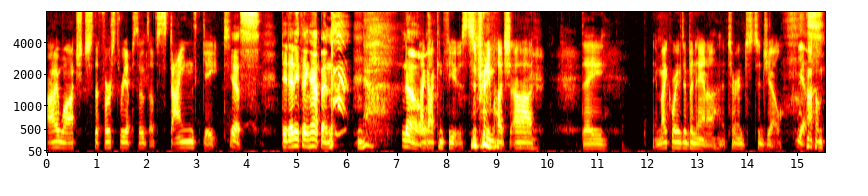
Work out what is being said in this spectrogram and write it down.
I watched the first three episodes of Steins Gate. Yes. Did anything happen? No. no. I got confused pretty much. Uh, they they microwaved a banana and it turned to gel. Yes, Um,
